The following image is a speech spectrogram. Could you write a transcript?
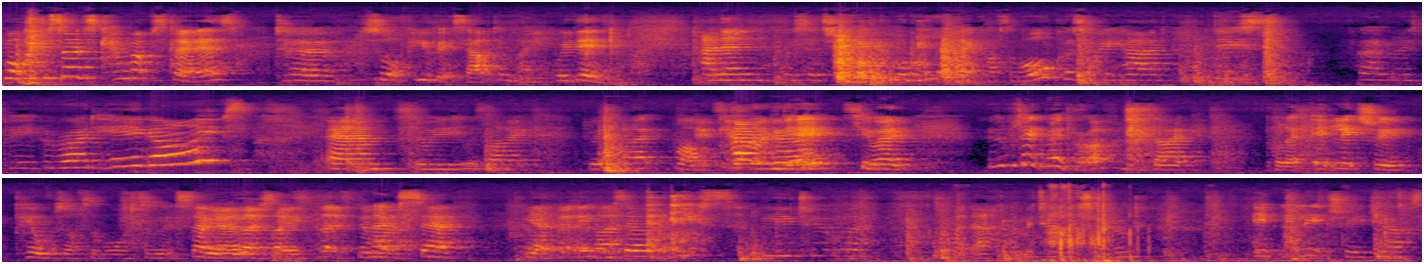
well, we decided to come upstairs to sort a few bits out, didn't we? We did. And then we said, should we pull the wallpaper off the wall? Because we had this fabulous paper right here, guys. Um, so we was like, do we pull it? Well, It's Karen got did. She went, "Did we take the paper off? And it's like, pull it. It literally peels off the wall, doesn't it? So Yeah, let's, let's, let's do Next, it. uh, yeah, bit it of was that. a piece for you to, uh, like that. Let me turn this around. It literally just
